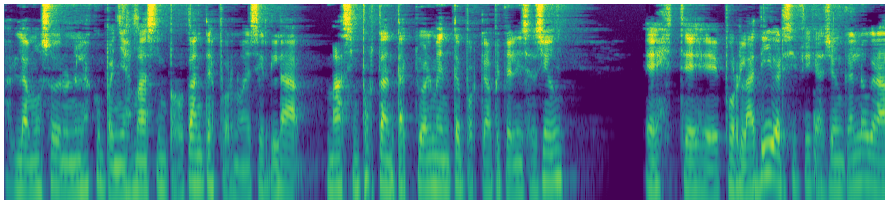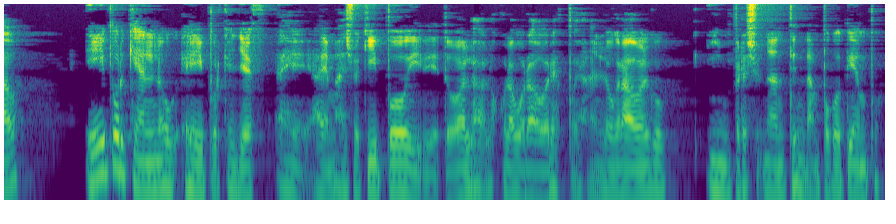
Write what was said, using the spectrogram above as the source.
Hablamos sobre una de las compañías más importantes, por no decir la más importante actualmente por capitalización, este, por la diversificación que han logrado y porque, han, eh, porque Jeff, además de su equipo y de todos los colaboradores, pues han logrado algo impresionante en tan poco tiempo.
